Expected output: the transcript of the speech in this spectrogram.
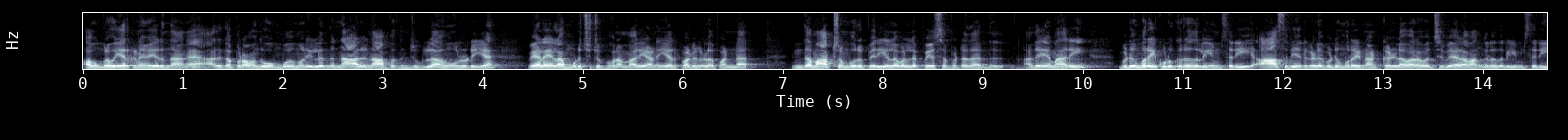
அவங்க ஏற்கனவே இருந்தாங்க. அதுக்கப்புறம் வந்து ஒம்பது மணிலேருந்து நாலு நாற்பத்தஞ்சுக்குள்ளே அவங்களுடைய வேலையெல்லாம் முடிச்சுட்டு போகிற மாதிரியான ஏற்பாடுகளை பண்ணார். இந்த மாற்றம் ஒரு பெரிய லெவலில் பேசப்பட்டதாக இருந்தது. அதே மாதிரி விடுமுறை கொடுக்கறதுலையும் சரி ஆசிரியர்களை விடுமுறை நாட்களில் வர வச்சு வேலை வாங்குறதுலையும் சரி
